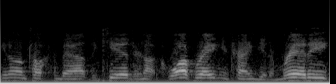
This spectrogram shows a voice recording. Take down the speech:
You know what I'm talking about? The kids are not cooperating, you're trying to get them ready,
